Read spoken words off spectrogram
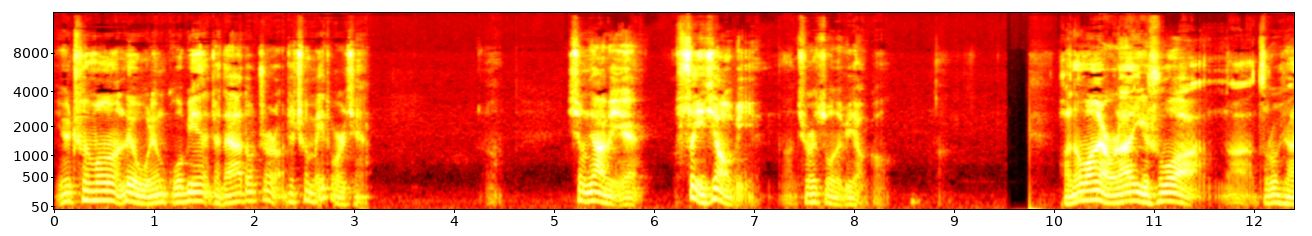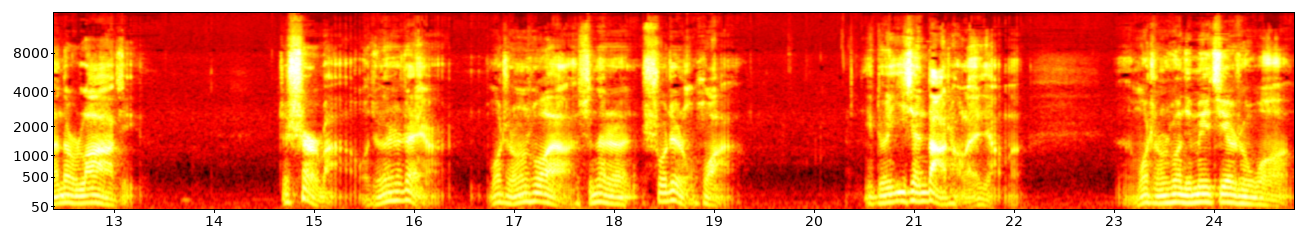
因为春风六五零国宾这大家都知道，这车没多少钱，啊，性价比费效比啊，确实做的比较高。很多网友呢一说啊，自主品牌都是垃圾，这事儿吧，我觉得是这样，我只能说呀，现在这说这种话，你对一线大厂来讲呢，我只能说您没接触过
